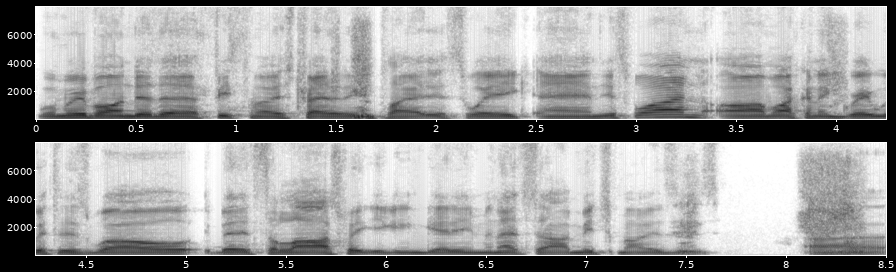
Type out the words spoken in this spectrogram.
We'll move on to the fifth most traded in player this week. And this one um, I can agree with as well, but it's the last week you can get him, and that's uh, Mitch Moses. Uh,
